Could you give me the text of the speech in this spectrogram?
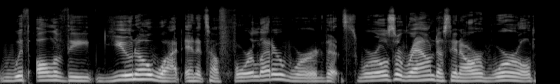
with all of the you know what, and it's a four letter word that swirls around us in our world.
